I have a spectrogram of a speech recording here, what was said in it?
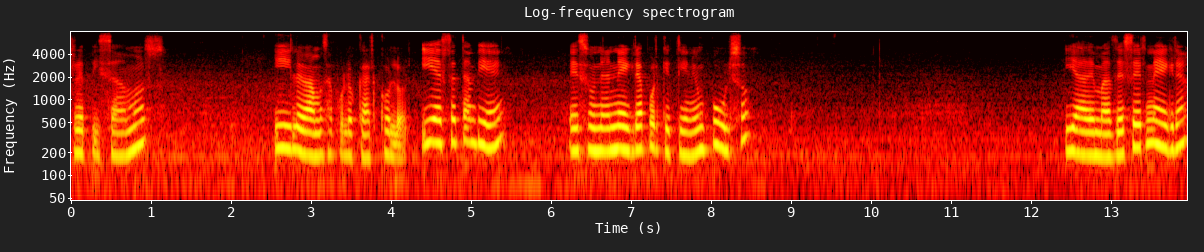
Repisamos y le vamos a colocar color. Y esta también es una negra porque tiene un pulso. Y además de ser negra,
